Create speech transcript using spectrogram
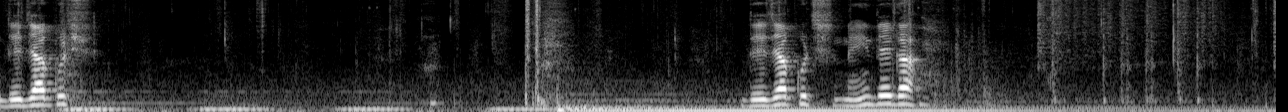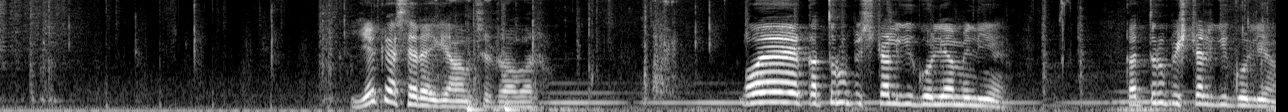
दे जा कुछ। दे जा कुछ, नहीं देगा। ये कैसे रह गया हमसे ड्रावर ओए, कतरू पिस्टल की गोलियाँ मिली हैं। कतरू पिस्टल की गोलियाँ।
